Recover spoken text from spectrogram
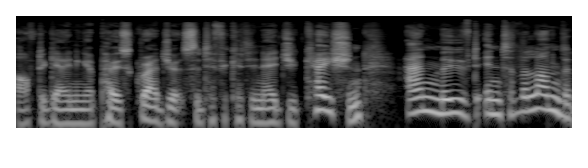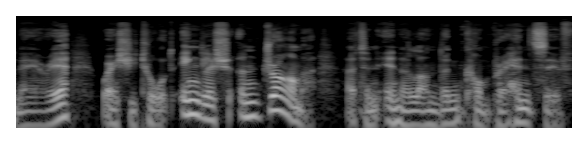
After gaining a postgraduate certificate in education, Anne moved into the London area where she taught English and drama at an inner London comprehensive.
